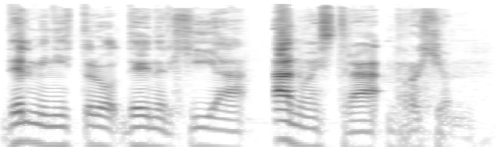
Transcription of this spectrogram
del ministro de Energía a nuestra región.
